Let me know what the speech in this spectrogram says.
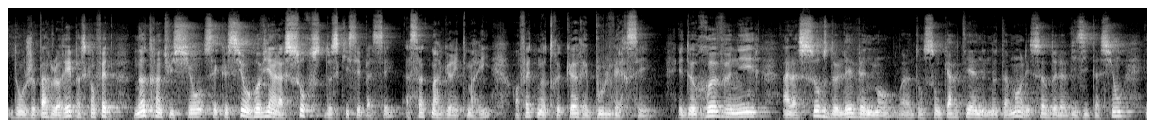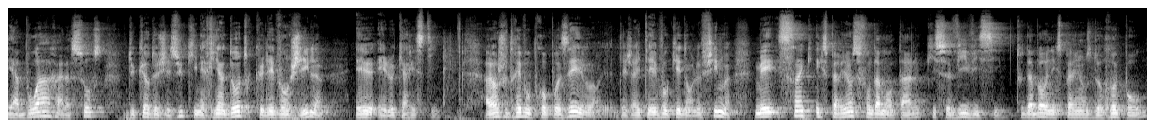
dont je parlerai, parce qu'en fait, notre intuition, c'est que si on revient à la source de ce qui s'est passé, à Sainte Marguerite Marie, en fait, notre cœur est bouleversé. Et de revenir à la source de l'événement, voilà, dont sont gardiennes notamment les sœurs de la visitation, et à boire à la source du cœur de Jésus, qui n'est rien d'autre que l'évangile et l'Eucharistie. Alors je voudrais vous proposer, déjà été évoqué dans le film, mais cinq expériences fondamentales qui se vivent ici. Tout d'abord une expérience de repos,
